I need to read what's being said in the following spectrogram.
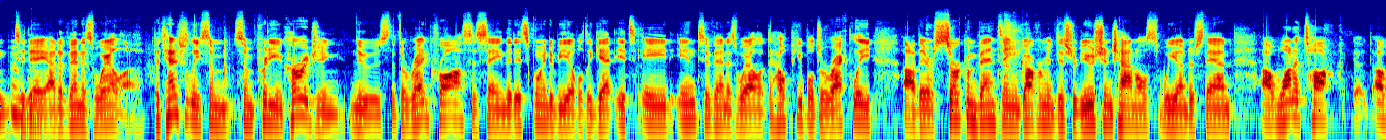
Mm-hmm. today out of Venezuela. Potentially some some pretty encouraging news that the Red Cross is saying that it's going to be able to get its aid into Venezuela to help people directly. Uh, they're circumventing government distribution channels. We understand. Uh, Want to talk uh,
